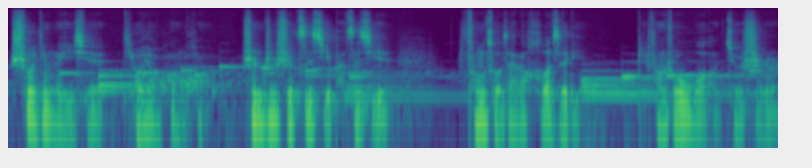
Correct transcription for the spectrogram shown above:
设定了一些条条框框，甚至是自己把自己封锁在了盒子里。方说，我就是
